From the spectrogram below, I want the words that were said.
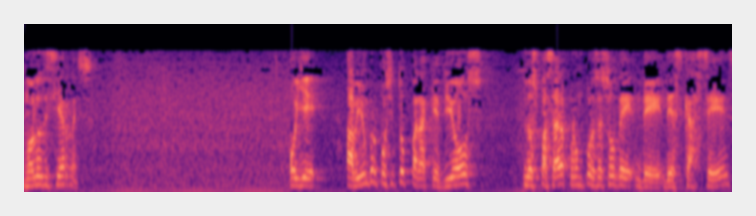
No los disiernes. Oye, había un propósito para que Dios los pasara por un proceso de, de- escasez,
